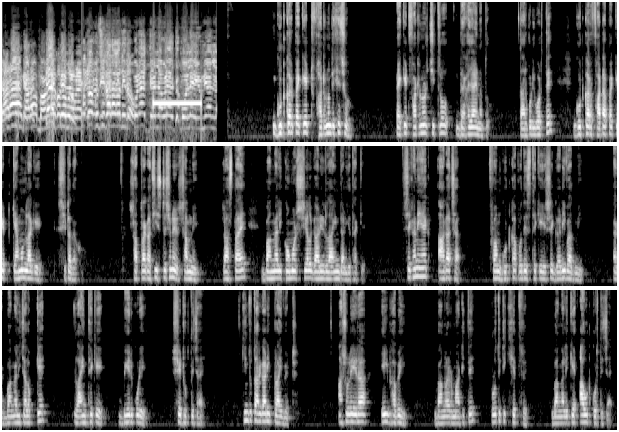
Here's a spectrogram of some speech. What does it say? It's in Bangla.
যারা যারা বাংলায় কথা খুশি গালাগালি দাও। গুটকার প্যাকেট ফাটানো দেখেছ? প্যাকেট ফাটানোর চিত্র দেখা যায় না তো? তার পরিবর্তে গুটকার ফাটা প্যাকেট কেমন লাগে সেটা দেখো। সাঁতরাগাছি স্টেশনের সামনে রাস্তায় বাঙালি কমার্শিয়াল গাড়ির লাইন দাঁড়িয়ে থাকে। সেখানে এক আগাছা ফ্রম গুটকা প্রদেশ থেকে এসে গরিব আদমি এক বাঙালি চালককে লাইন থেকে বের করে সে ঢুকতে চায়। কিন্তু তার গাড়ি প্রাইভেট আসলে এরা এইভাবেই বাংলার মাটিতে প্রতিটি ক্ষেত্রে বাঙালিকে আউট করতে চায়।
